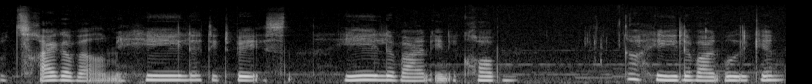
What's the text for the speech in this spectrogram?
Du trækker vejret med hele dit væsen, hele vejen ind i kroppen, og hele vejen ud igen.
